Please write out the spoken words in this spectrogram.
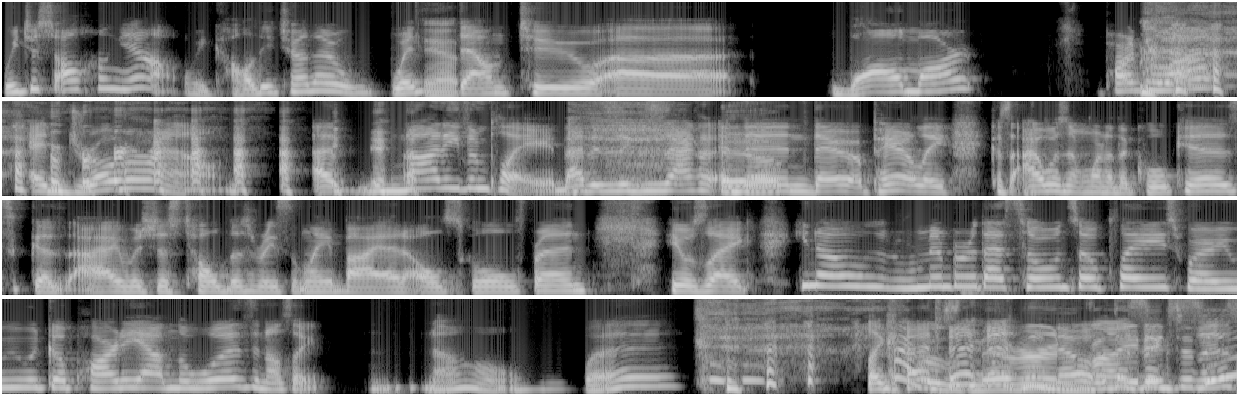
we just all hung out we called each other went yep. down to uh, walmart parking lot and drove around. Uh, yeah. Not even played. That is exactly. And yep. then there apparently, because I wasn't one of the cool kids, because I was just told this recently by an old school friend. He was like, you know, remember that so and so place where we would go party out in the woods? And I was like, no, what? Like I was never invited to this.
